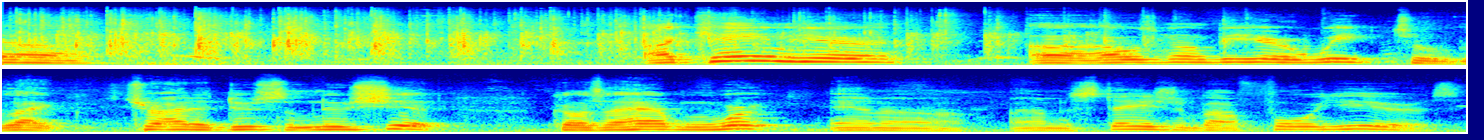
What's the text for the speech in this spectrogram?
uh, I came here. Uh, I was gonna be here a week to like try to do some new shit because I haven't worked in uh, on the stage in about four years,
